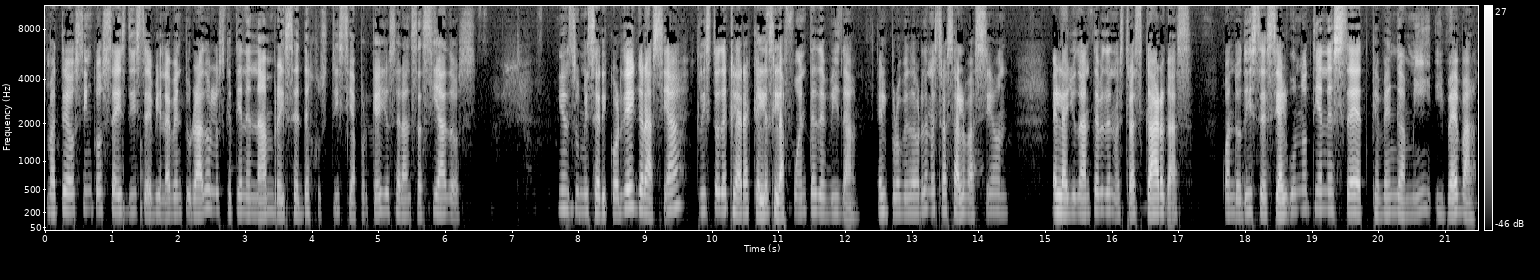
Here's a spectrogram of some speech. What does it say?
Mateo 5, 6 dice, Bienaventurados los que tienen hambre y sed de justicia, porque ellos serán saciados. Y en su misericordia y gracia, Cristo declara que Él es la fuente de vida el proveedor de nuestra salvación, el ayudante de nuestras cargas, cuando dice, si alguno tiene sed, que venga a mí y beba.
